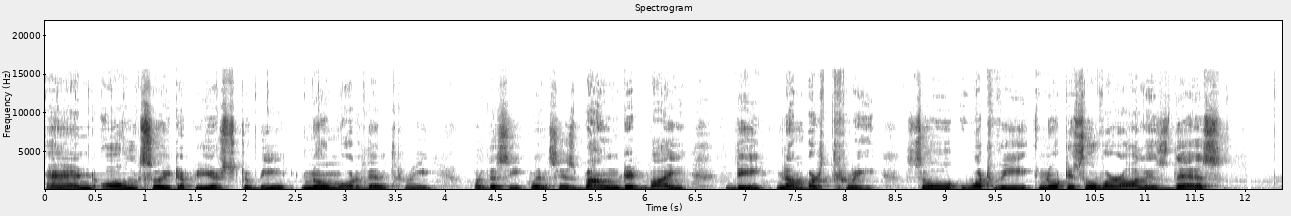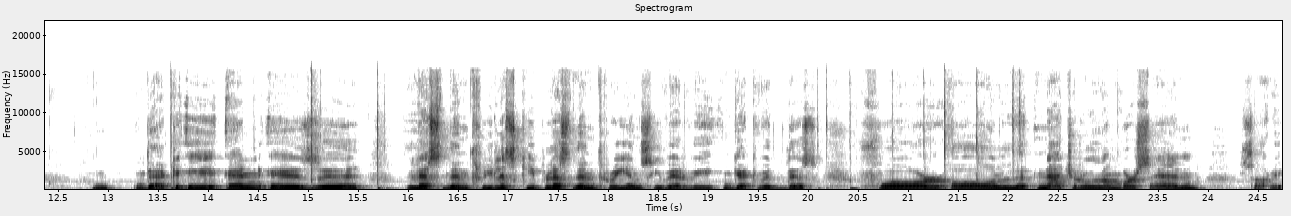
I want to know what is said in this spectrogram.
and also it appears to be no more than 3 or the sequence is bounded by the number 3. So what we notice overall is this that an is uh, less than 3. Let's keep less than 3 and see where we get with this for all natural numbers n. Sorry,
